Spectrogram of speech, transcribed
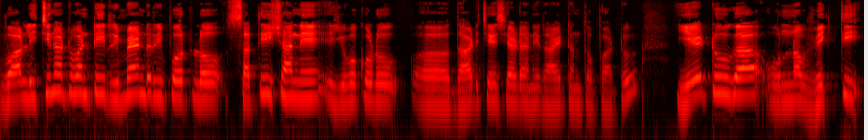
వాళ్ళు ఇచ్చినటువంటి రిమాండ్ రిపోర్ట్లో సతీష్ అనే యువకుడు దాడి చేశాడని రాయటంతో పాటు ఏ టూగా ఉన్న వ్యక్తి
